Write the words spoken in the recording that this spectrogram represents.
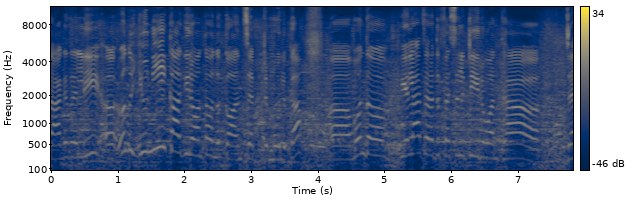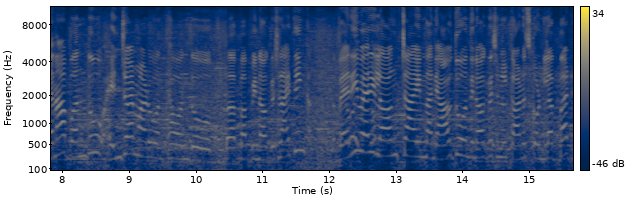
ಜಾಗದಲ್ಲಿ ಒಂದು ಯುನೀಕ್ ಆಗಿರುವಂಥ ಒಂದು ಕಾನ್ಸೆಪ್ಟ್ ಮೂಲಕ ಒಂದು ಎಲ್ಲ ಥರದ ಫೆಸಿಲಿಟಿ ಇರುವಂಥ ಜನ ಬಂದು ಎಂಜಾಯ್ ಮಾಡುವಂಥ ಒಂದು pub inauguration I think very very long time ನಾನು ಯಾವುದೂ ಒಂದು ಇನಾಗ್ರೇಷನಲ್ಲಿ ಕಾಣಿಸ್ಕೊಂಡಿಲ್ಲ but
